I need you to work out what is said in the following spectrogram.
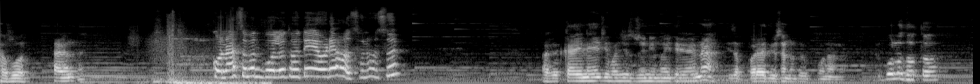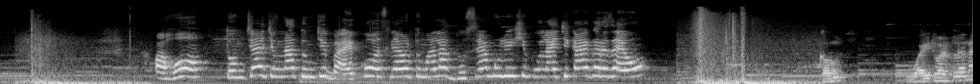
हा बोल. काय म्हणता? कोणासोबत बोलत होते एवढे हसून हसून? अगं काही नाही ती माझी जुनी मैत्रीण आहे ना. तिचा बऱ्याच दिवसानंतर फोन आला. बोलत होतो. अहो तुमच्या जीवनात तुमची बायको असल्यावर तुम्हाला दुसऱ्या मुलीशी बोलायची काय गरज आहे हो? काऊन? वाईट वाटलं ना?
